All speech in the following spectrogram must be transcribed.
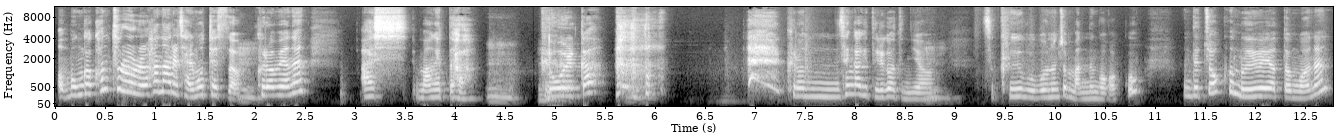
어, 뭔가 컨트롤을 하나를 잘못했어. 음. 그러면은 아씨 망했다. 음. 놓을까? 그런 생각이 들거든요. 음. 그래서 그 부분은 좀 맞는 것 같고 근데 조금 의외였던 거는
